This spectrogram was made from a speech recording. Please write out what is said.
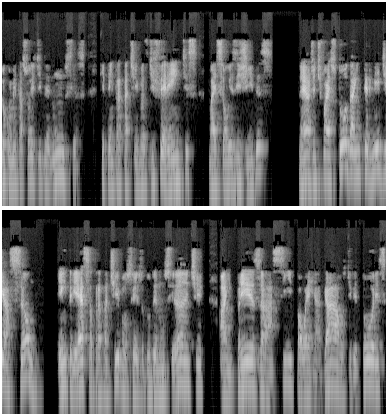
documentações de denúncias, que têm tratativas diferentes, mas são exigidas. Né? A gente faz toda a intermediação entre essa tratativa, ou seja, do denunciante, a empresa, a CIPA, o RH, os diretores,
